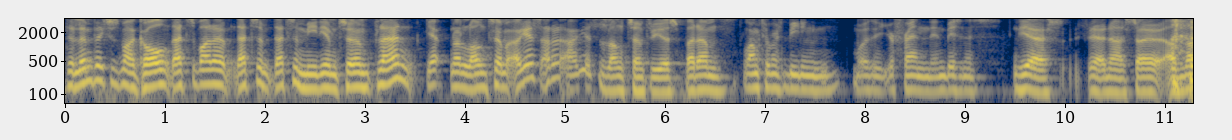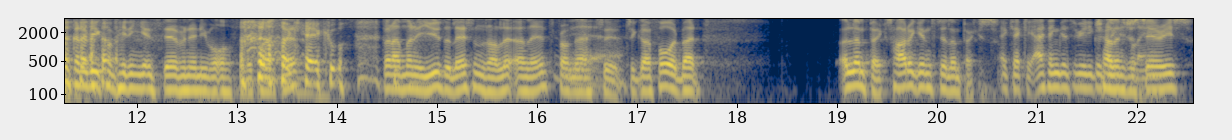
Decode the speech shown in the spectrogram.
The Olympics is my goal. That's about a that's a that's a medium term plan. Yep. Not a long term. I guess I don't. I guess it's long term, three years. But um, Long term is beating was it your friend in business? yes, yeah, no. So I'm not going to be competing against Devon anymore for the contest. okay, cool. But I'm going to use the lessons I, le- I learned from that to, Yeah. to go forward. But Olympics, how to get into the Olympics? Exactly. I think this is really good. Challenger series.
